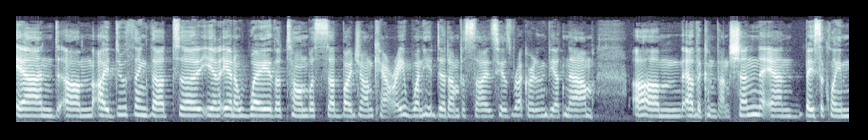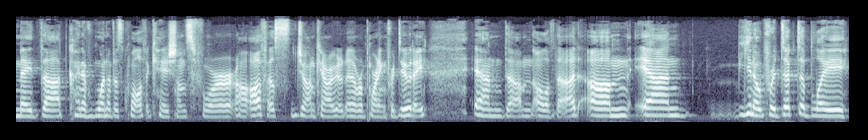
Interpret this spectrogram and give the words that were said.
And um, I do think that uh, in, in, a way the tone was set by John Kerry when he did emphasize his record in Vietnam um, at the convention and basically made that kind of one of his qualifications for uh, office, John Kerry uh, reporting for duty and um, all of that. Um, and, you know, predictably,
